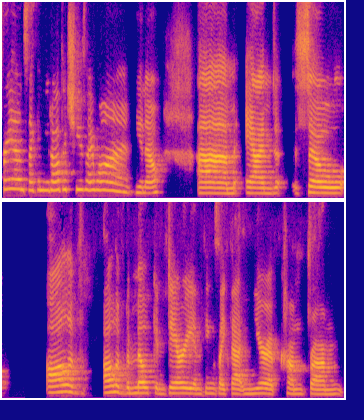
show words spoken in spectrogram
France, I can eat all the cheese I want, you know, um, and so all of all of the milk and dairy and things like that in Europe come from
